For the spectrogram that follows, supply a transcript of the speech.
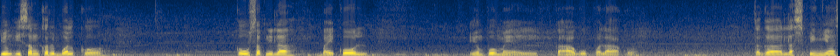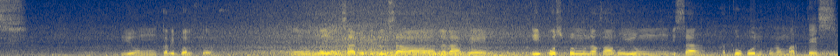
Yung isang karibal ko kausap nila by call. Yun po may kaago pala ako. Taga Las Piñas yung karibal ko. Ngayon, ngayon sabi ko dun sa lalaki i-postpone muna ka ako yung isa at kukunin ko ng Martes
